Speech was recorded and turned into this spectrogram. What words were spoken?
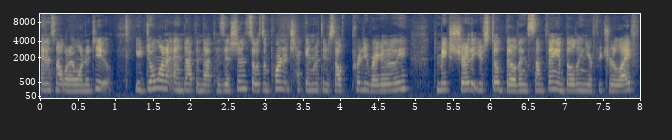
and it's not what I want to do. You don't want to end up in that position, so it's important to check in with yourself pretty regularly to make sure that you're still building something and building your future life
